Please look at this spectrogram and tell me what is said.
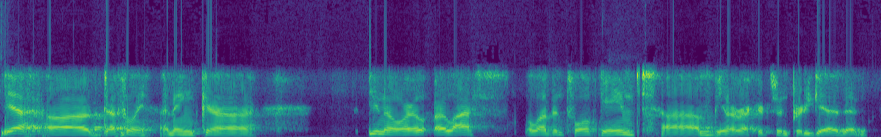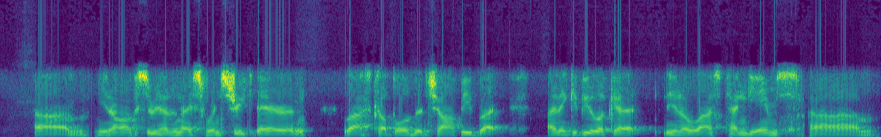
Yeah, uh, definitely. I think uh, you know our our last 11, 12 games, um, you know, our record's been pretty good, and um, you know, obviously we had a nice win streak there, and last couple have been choppy. But I think if you look at you know last ten games, um,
